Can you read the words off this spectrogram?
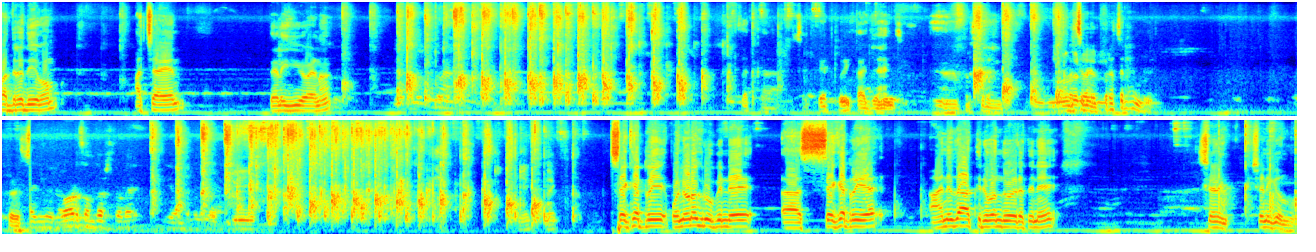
ഭദ്രദീപം അച്ചായൻ തെളിയുകയാണ് സെക്രട്ടറി ഖജാൻജി പ്രസിഡന്റ്. President president. ഒരുപാട് സന്തോഷത്തോടെ സെക്രട്ടറി പൊന്നോണ ഗ്രൂപ്പിന്റെ സെക്രട്ടറിയെ അനിത തിരുവനന്തപുരത്തിനെ ക്ഷണി ക്ഷണിക്കുന്നു.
